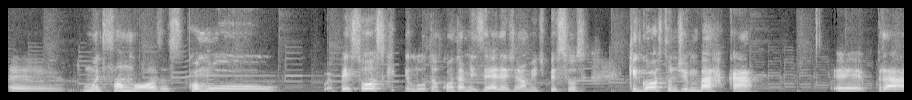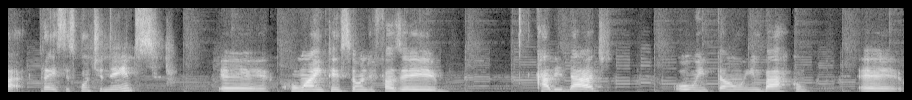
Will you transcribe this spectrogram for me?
é, muito famosos, como pessoas que lutam contra a miséria, geralmente pessoas que gostam de embarcar é, para esses continentes é, com a intenção de fazer caridade ou então embarcam é,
